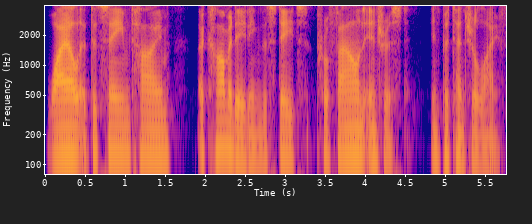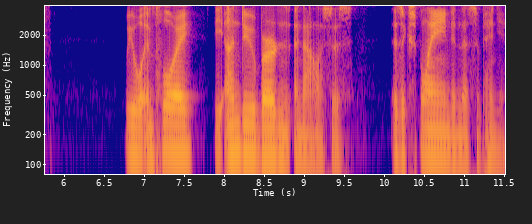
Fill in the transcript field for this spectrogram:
while at the same time accommodating the state's profound interest in potential life. We will employ the undue burden analysis as explained in this opinion.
